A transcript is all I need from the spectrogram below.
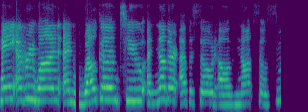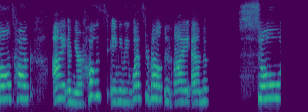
Hey everyone, and welcome to another episode of Not So Small Talk. I am your host, Amy Lee Westervelt, and I am so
